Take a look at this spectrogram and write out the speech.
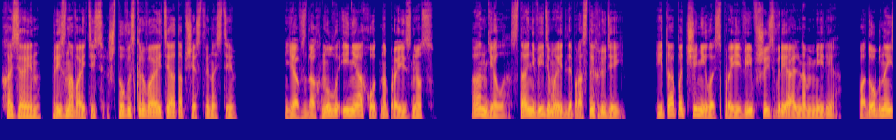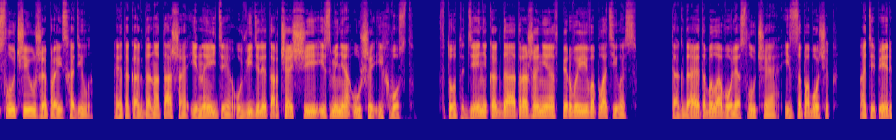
«Хозяин, признавайтесь, что вы скрываете от общественности?» Я вздохнул и неохотно произнес. «Ангел, стань видимой для простых людей». И та подчинилась, проявившись в реальном мире. Подобный случай уже происходил. Это когда Наташа и Нейди увидели торчащие из меня уши и хвост. В тот день, когда отражение впервые воплотилось. Тогда это была воля случая, из-за побочек. А теперь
